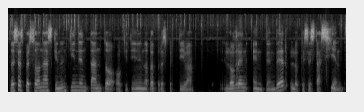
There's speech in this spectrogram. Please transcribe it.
todas esas personas que no entienden tanto o que tienen otra perspectiva logren entender lo que se está haciendo.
